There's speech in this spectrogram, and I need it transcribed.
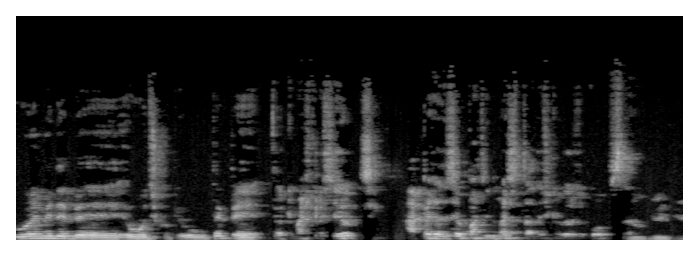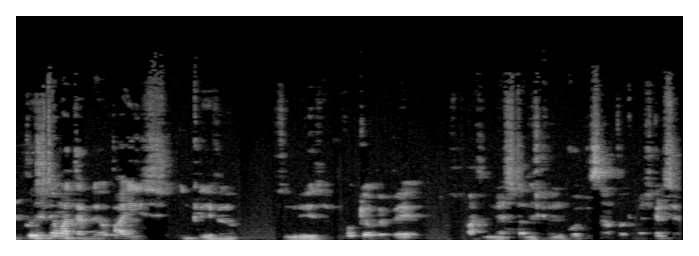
o MDB, o, desculpe, o PP foi o que mais cresceu, Sim. apesar de ser o partido mais citado em escândalos de corrupção. Inclusive tem uma matéria do País incrível sobre isso. Porque o PP, o partido mais citado em escândalos de corrupção, foi o que mais cresceu.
